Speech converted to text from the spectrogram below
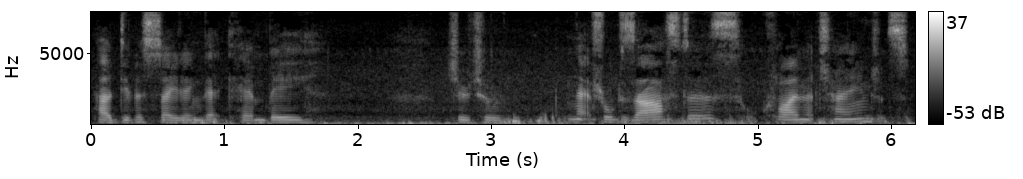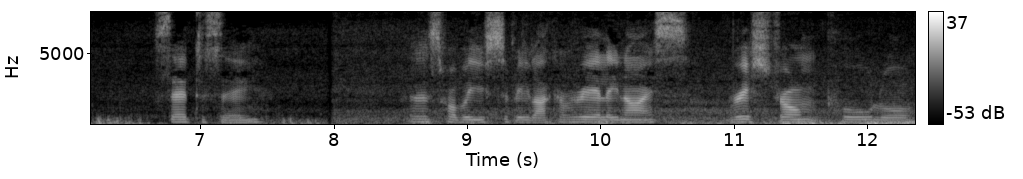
how devastating that can be due to natural disasters or climate change. It's sad to see. This probably used to be like a really nice restaurant, pool or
